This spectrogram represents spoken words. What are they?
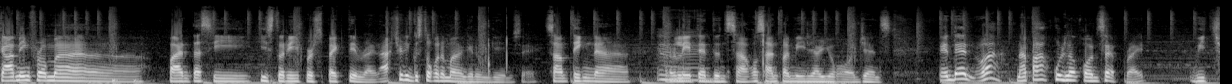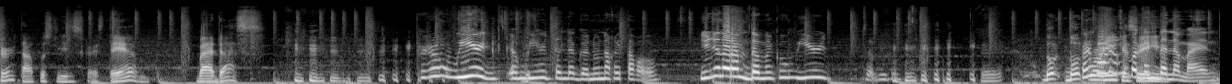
coming from a fantasy history perspective, right? Actually, gusto ko ng mga ganung games eh. Something na related dun sa kung saan familiar yung audience. And then, wah, napaka-cool ng concept, right? Witcher, tapos Jesus Christ. Damn. Badass. Pero ang weird. Ang weird talaga nung nakita ko. Yun yung naramdaman ko, weird. Sabi ko. Don't, don't Pero worry kasi... maganda naman.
